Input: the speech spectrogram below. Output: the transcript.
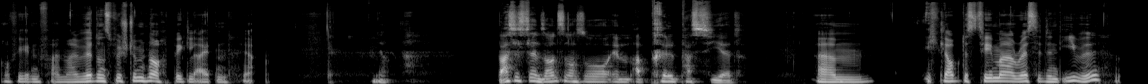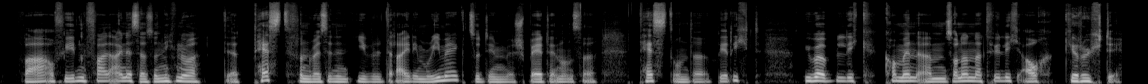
auf jeden Fall mal. Wird uns bestimmt noch begleiten, ja. ja. Was ist denn sonst noch so im April passiert? Ähm, ich glaube, das Thema Resident Evil war auf jeden Fall eines. Also nicht nur der Test von Resident Evil 3, dem Remake, zu dem wir später in unser Test- und äh, Berichtüberblick kommen, ähm, sondern natürlich auch Gerüchte.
